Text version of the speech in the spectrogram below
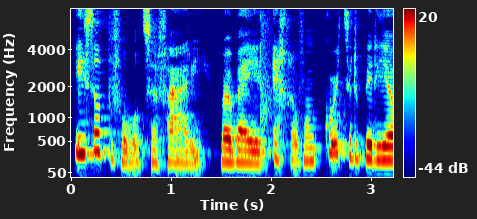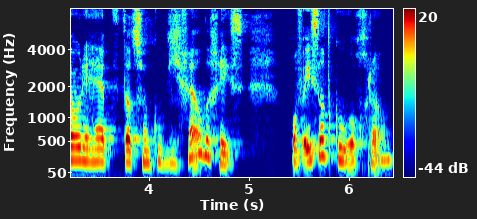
Is dat bijvoorbeeld Safari, waarbij je het echt over een kortere periode hebt dat zo'n cookie geldig is? Of is dat Google Chrome?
